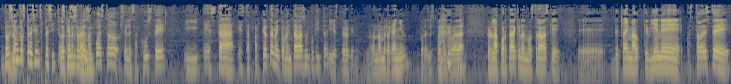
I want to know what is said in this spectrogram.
pues, 200, lo que- 300 pesitos Lo que su arman. presupuesto se les ajuste y esta, esta parte, ahorita me comentabas un poquito y espero que no, no me regañen por el spoiler que voy a dar, pero la portada que nos mostrabas que eh, de Time Out, que viene pues todo este,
